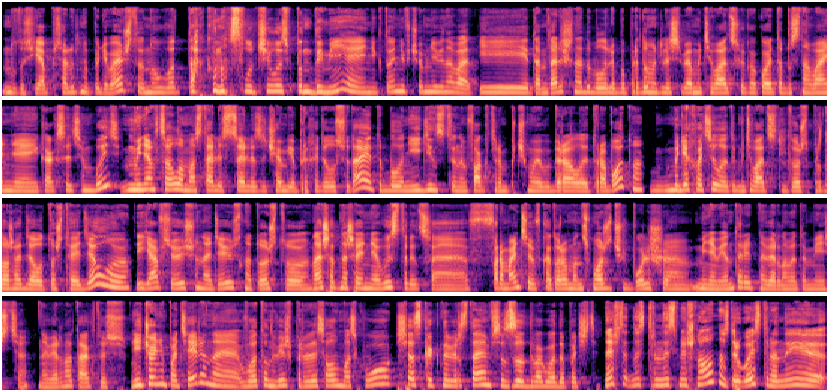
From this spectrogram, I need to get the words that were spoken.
Ну, то есть я абсолютно понимаю, что ну вот так у нас случилась пандемия, и никто ни в чем не виноват. И там дальше надо было либо придумать для себя мотивацию, какое-то обоснование и как с этим быть. У меня в целом остались цели, зачем я приходила сюда. Это было не единственным фактором, почему я выбирала эту работу. Мне хватило этой мотивации для того, чтобы продолжать делать то, что я делаю. И я все еще надеюсь на то, что наши отношения выстроятся в формате, в котором он сможет чуть больше меня менторить, наверное, в этом месте. Наверное, так. То есть ничего не потеряно. Вот он, видишь, прилетел в Москву. Сейчас как наверстаемся за два года почти. Знаешь, с одной стороны смешно, но с другой стороны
